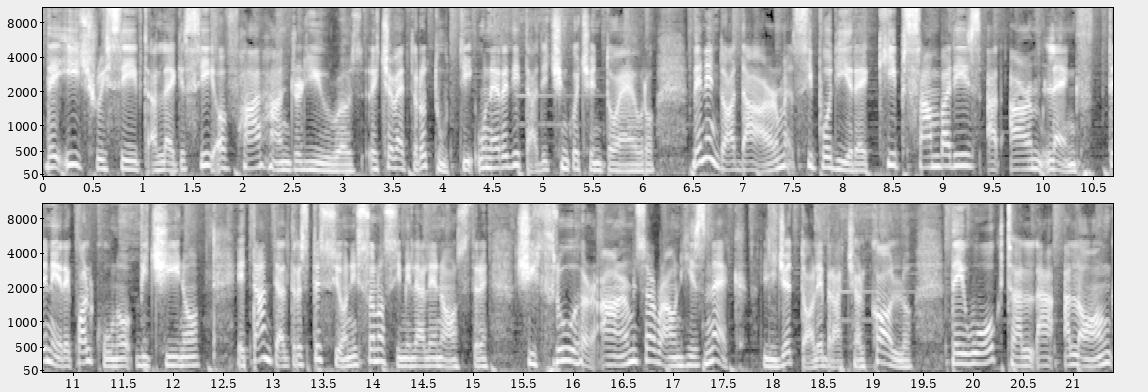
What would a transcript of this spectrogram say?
They each received a legacy of 500 euros. Ricevettero tutti un'eredità di 500 euro. Venendo ad arm si può dire keep somebody's at arm length, tenere qualcuno vicino e tante altre espressioni sono simili alle nostre. She threw her arms around his neck, gli gettò le braccia al collo. They walked al- along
